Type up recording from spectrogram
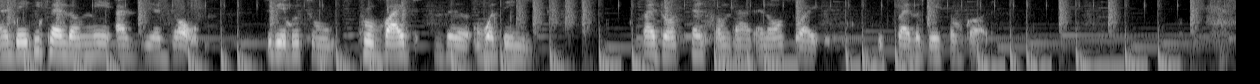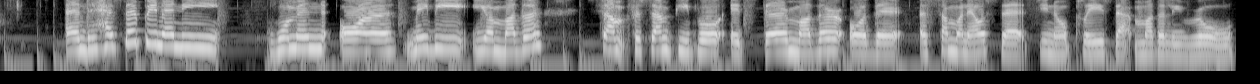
and they depend on me as the adult to be able to provide the what they need. So I draw strength from that, and also I, it's by the grace of God. And has there been any woman or maybe your mother some for some people it's their mother or their uh, someone else that you know plays that motherly role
